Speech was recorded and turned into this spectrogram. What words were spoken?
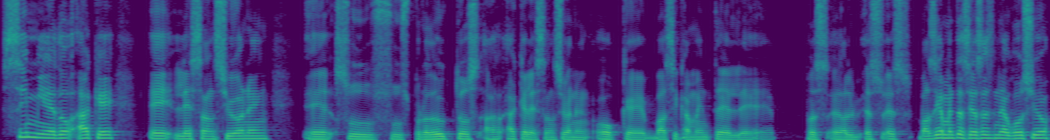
sin miedo a que eh, les sancionen eh, sus, productos, a, a, que les sancionen o que básicamente le pues es, básicamente si haces negocio,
